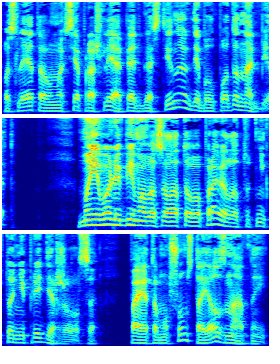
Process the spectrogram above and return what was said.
После этого мы все прошли опять в гостиную, где был подан обед. Моего любимого золотого правила тут никто не придерживался, поэтому шум стоял знатный.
